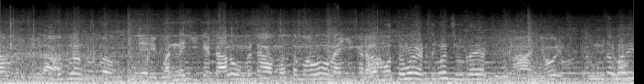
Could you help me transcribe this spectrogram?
கேட்டாலும் கொடுப்பீங்களா? கொடுக்கலாம் கொடுக்கலாம். சரி பண்ணைக்கு கேட்டாலும் உங்ககிட்ட மொத்தமாகவும் வாங்கிக்கிறோம். மொத்தமாக எடுத்துக்கலாம் வச்சுக்கலாம் ஆ ஜோடி இந்த மாதிரி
